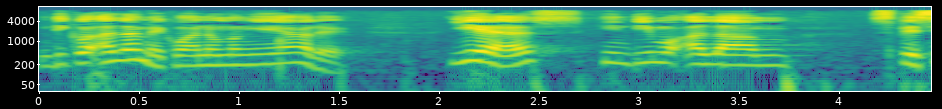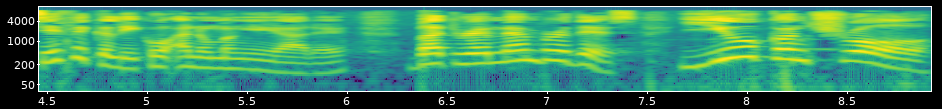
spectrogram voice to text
Hindi ko alam eh kung anong mangyayari. Yes, hindi mo alam specifically kung anong mangyayari. But remember this, you control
